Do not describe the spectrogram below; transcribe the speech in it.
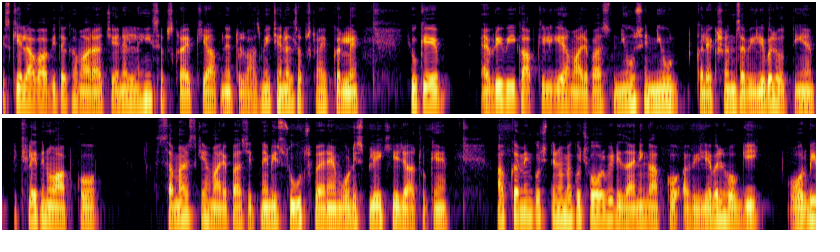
اس کے علاوہ ابھی تک ہمارا چینل نہیں سبسکرائب کیا آپ نے تو لازمی چینل سبسکرائب کر لیں۔ کیونکہ ایوری ویک آپ کے لیے ہمارے پاس نیو سے نیو کلیکشنز اویلیبل ہوتی ہیں۔ پچھلے دنوں آپ کو سمرز کے ہمارے پاس جتنے بھی سوٹس وغیرہ ہیں وہ ڈسپلے کیے جا چکے ہیں۔ اپ کمنگ کچھ دنوں میں کچھ اور بھی ڈیزائننگ آپ کو اویلیبل ہوگی اور بھی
